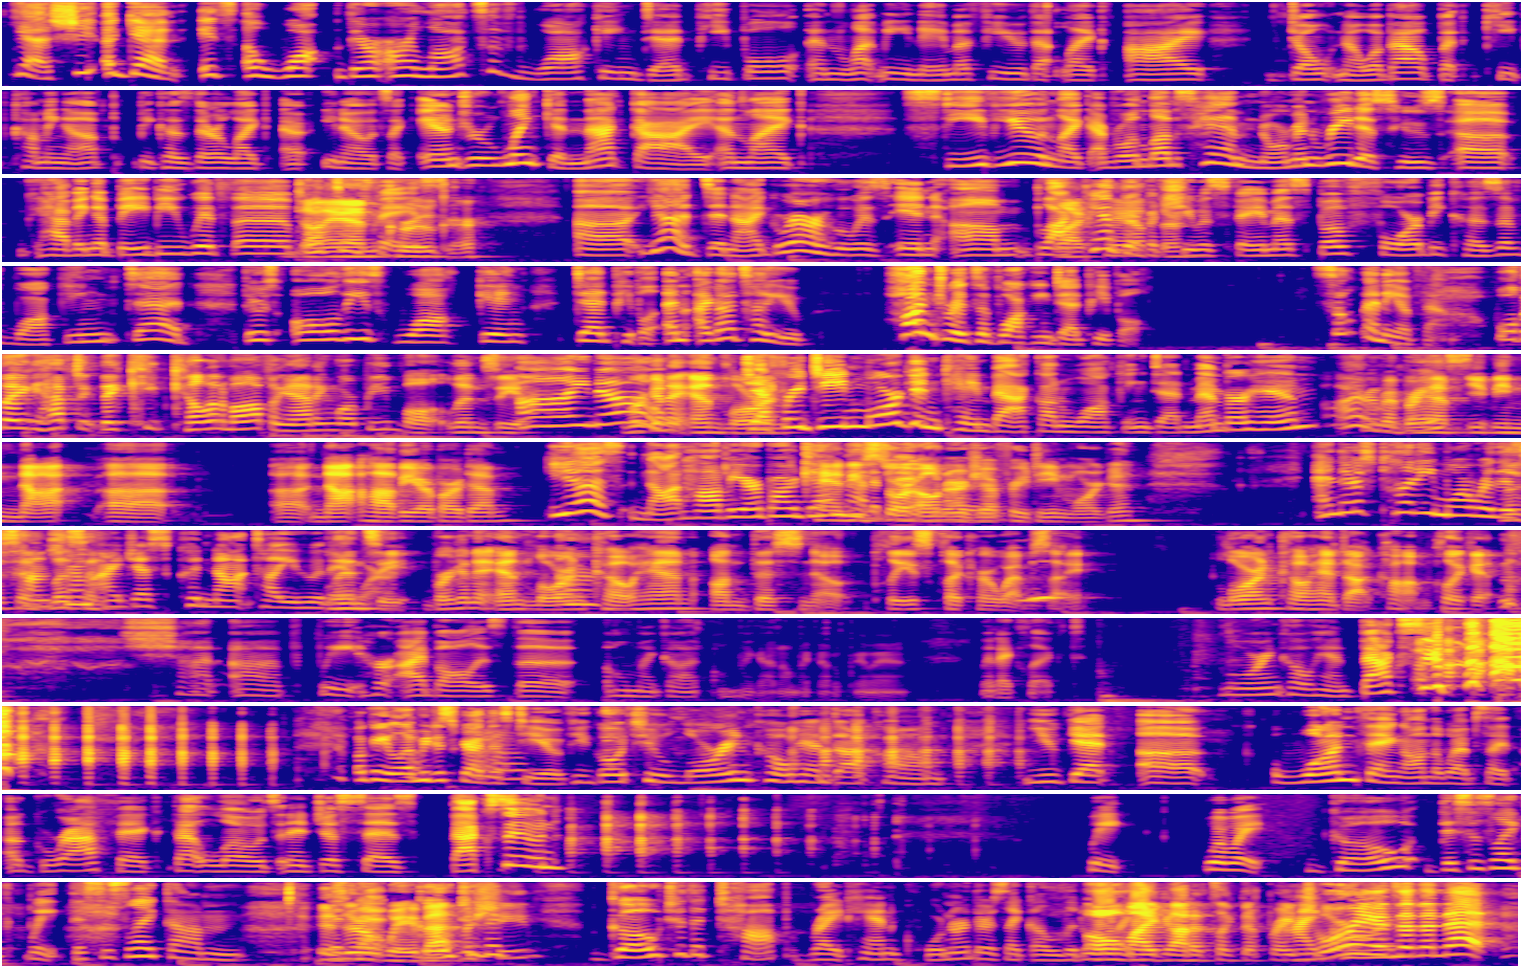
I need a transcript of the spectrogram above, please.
Yeah, she again, it's a wa- there are lots of walking dead people and let me name a few that like I don't know about but keep coming up because they're like uh, you know, it's like Andrew Lincoln, that guy and like Steve Yeun, like everyone loves him. Norman Reedus, who's uh having a baby with uh what's her Diane? Kruger. Uh, yeah, Danai Gurira, who was in um, Black, Black Panther, but she was famous before because of Walking Dead. There's all these Walking Dead people, and I gotta tell you, hundreds of Walking Dead people. So many of them. Well, they have to. They keep killing them off and adding more people. Lindsay, I know. We're gonna end Lauren. Jeffrey Dean Morgan came back on Walking Dead. Remember him? I remember him. You mean not uh, uh, not Javier Bardem? Yes, not Javier Bardem. Candy store owner role. Jeffrey Dean Morgan. And there's plenty more where this Listen, comes listen. from. I just could not tell you who they Lindsay, were. Lindsay, we're gonna end Lauren Uh. Cohan on this note. Please click her website, laurencohan.com. Click it. Shut up. Wait, her eyeball is the. Oh my god. Oh my god. Oh my god. Wait, wait, wait. I clicked. Lauren Cohan. Back soon. okay, let me describe this to you. If you go to laurencohan.com, you get a one thing on the website, a graphic that loads, and it just says "back soon." Wait, wait, wait. Go. This is like. Wait, this is like. Um. Is the there a net. Wayback Go to the- Machine? go to the top right hand corner. There's like a little. oh like, my god, it's like the Praetorians icon. in the net.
